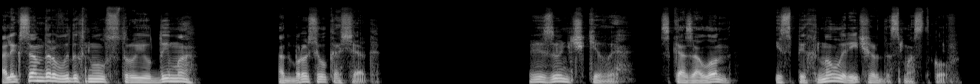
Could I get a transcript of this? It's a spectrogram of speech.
Александр выдохнул струю дыма, отбросил косяк. «Везунчики вы», — сказал он и спихнул Ричарда с мостков.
